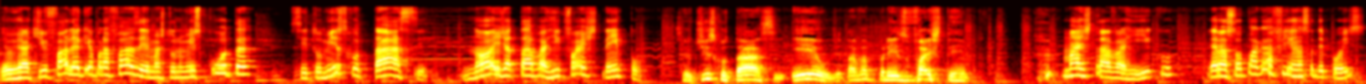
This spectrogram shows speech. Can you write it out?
Eu já te falei que é pra fazer, mas tu não me escuta. Se tu me escutasse, nós já tava rico faz tempo. Se eu te escutasse, eu já tava preso faz tempo. Mas tava rico, era só pagar a fiança depois.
